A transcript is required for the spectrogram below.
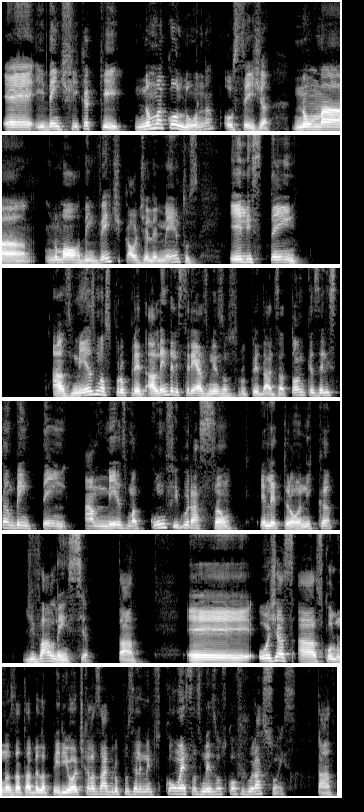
é, identifica que numa coluna, ou seja, numa, numa ordem vertical de elementos, eles têm as mesmas propriedades, além deles terem as mesmas propriedades atômicas, eles também têm a mesma configuração eletrônica de valência, tá? É, hoje as, as colunas da tabela periódica elas agrupam os elementos com essas mesmas configurações, tá?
